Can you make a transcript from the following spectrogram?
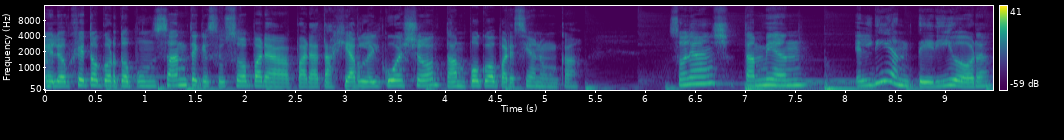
El objeto cortopunzante que se usó para, para tajearle el cuello tampoco apareció nunca. Solange también, el día anterior,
